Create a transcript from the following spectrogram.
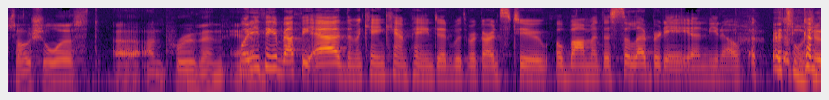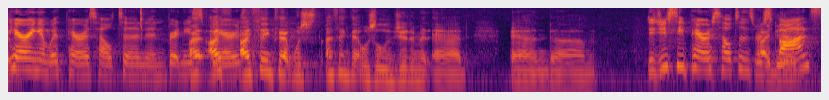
socialist, uh, unproven. And What do you think about the ad the McCain campaign did with regards to Obama, the celebrity, and you know, uh, It's legit- comparing him with Paris Hilton and Britney Spears? I, I think that was I think that was a legitimate ad, and um, did you see Paris Hilton's I did. response?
